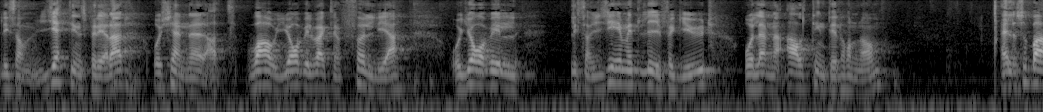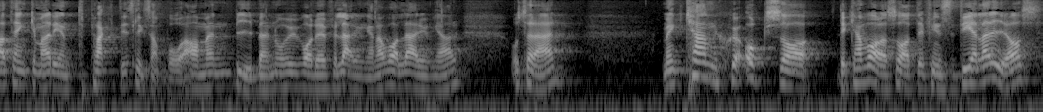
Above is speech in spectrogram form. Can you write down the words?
liksom jätteinspirerad och känner att wow, jag vill verkligen följa och jag vill liksom ge mitt liv för Gud och lämna allting till honom. Eller så bara tänker man rent praktiskt liksom på ja, men Bibeln och hur var det för lärjungarna var lärjungar och sådär. Men kanske också det kan vara så att det finns delar i oss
